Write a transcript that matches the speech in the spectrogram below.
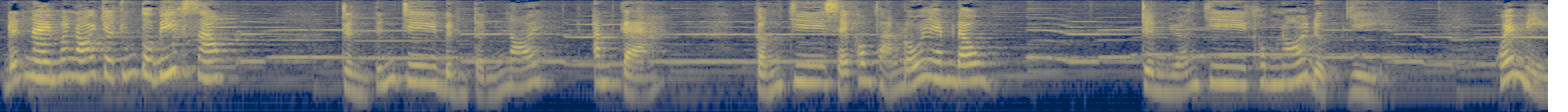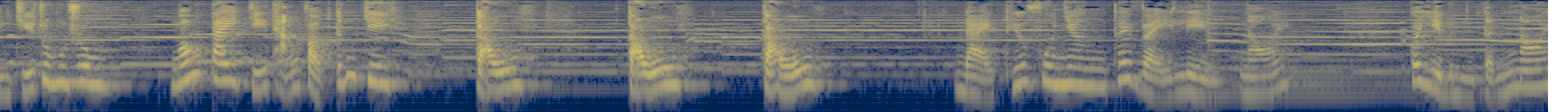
Đến nay mới nói cho chúng tôi biết sao? Trình Tính Chi bình tĩnh nói, Anh cả, Cẩn Chi sẽ không phản đối em đâu Trình Doãn Chi không nói được gì Khóe miệng chỉ run run, Ngón tay chỉ thẳng vào Tính Chi Cậu Cậu Cậu? Đại thiếu phu nhân thấy vậy liền nói, Có gì bình tĩnh nói.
